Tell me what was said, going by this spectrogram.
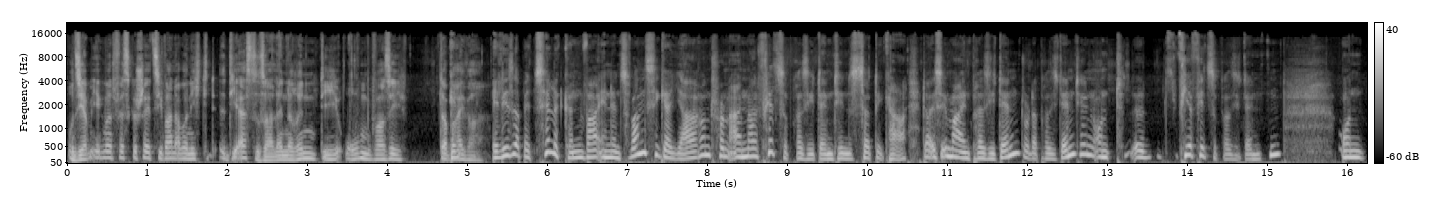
Und Sie haben irgendwann festgestellt, Sie waren aber nicht die erste Saarländerin, die oben quasi dabei war. Elisabeth Zilleken war in den 20er Jahren schon einmal Vizepräsidentin des ZDK. Da ist immer ein Präsident oder Präsidentin und äh, vier Vizepräsidenten. Und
